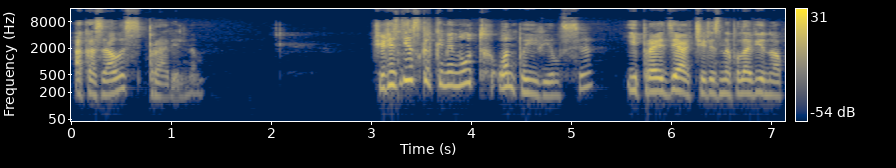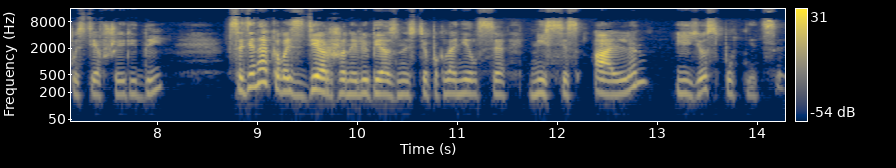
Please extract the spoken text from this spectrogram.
оказалось правильным. Через несколько минут он появился и, пройдя через наполовину опустевшие ряды, с одинаково сдержанной любезностью поклонился миссис Аллен и ее спутнице.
